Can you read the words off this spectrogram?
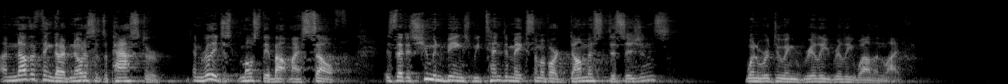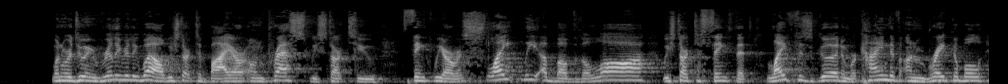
Another thing that I've noticed as a pastor, and really just mostly about myself, is that as human beings, we tend to make some of our dumbest decisions when we're doing really, really well in life. When we're doing really, really well, we start to buy our own press. We start to think we are slightly above the law. We start to think that life is good and we're kind of unbreakable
